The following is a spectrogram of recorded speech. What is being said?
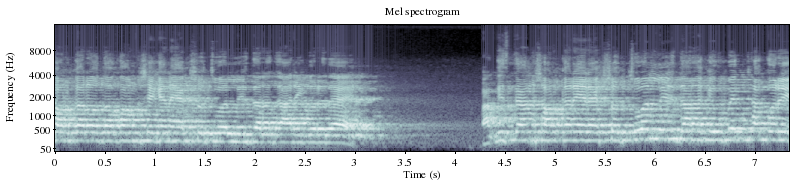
সরকারও তখন সেখানে একশো চুয়াল্লিশ দ্বারা জারি করে দেয়। পাকিস্তান সরকারের একশো চুয়াল্লিশ দ্বারাকে উপেক্ষা করে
